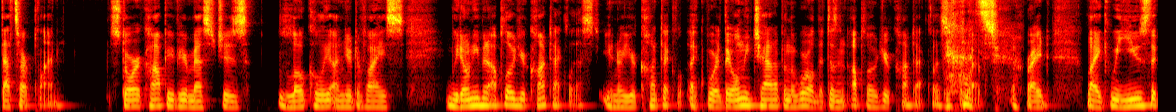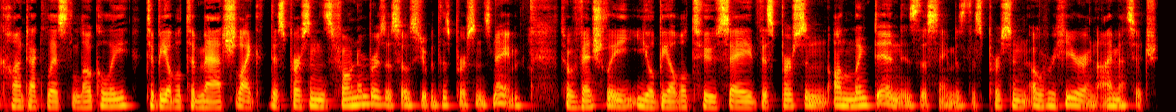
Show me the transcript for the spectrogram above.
That's our plan. Store a copy of your messages locally on your device. We don't even upload your contact list. You know, your contact like we're the only chat app in the world that doesn't upload your contact list to the web, right? Like we use the contact list locally to be able to match like this person's phone number is associated with this person's name. So eventually you'll be able to say this person on LinkedIn is the same as this person over here in iMessage.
